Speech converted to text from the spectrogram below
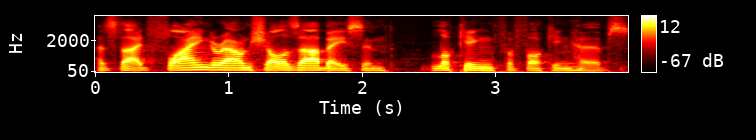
and started flying around Sholazar Basin looking for fucking herbs.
